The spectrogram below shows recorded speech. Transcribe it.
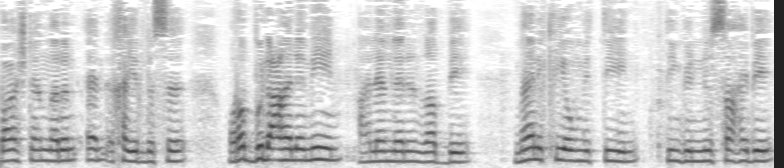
bağışlayanların en hayırlısı ve Rabbul alemin, alemlerin Rabbi, Maliki yevmiddin, din gününün sahibi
